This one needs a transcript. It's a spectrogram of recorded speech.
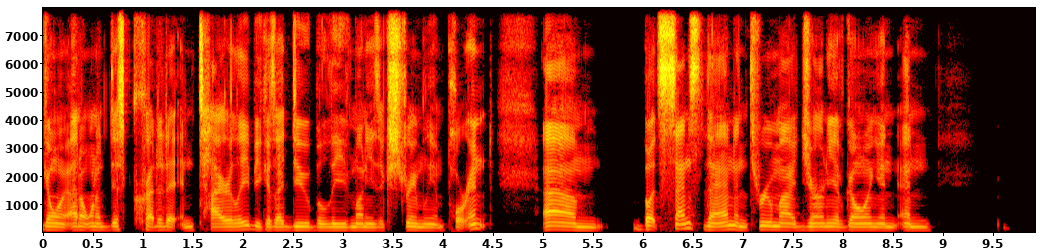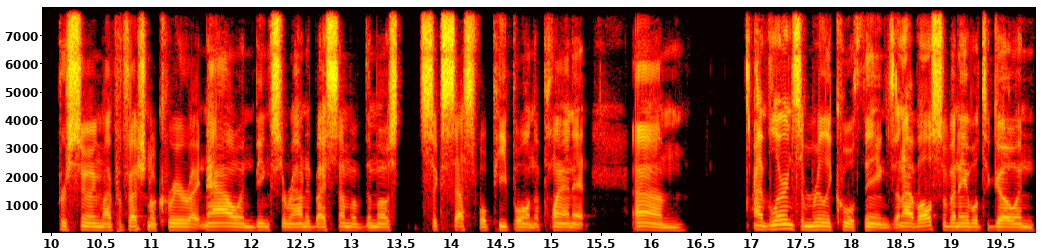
going. I don't want to discredit it entirely because I do believe money is extremely important. Um, but since then, and through my journey of going and and pursuing my professional career right now and being surrounded by some of the most successful people on the planet. Um, I've learned some really cool things. And I've also been able to go and,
